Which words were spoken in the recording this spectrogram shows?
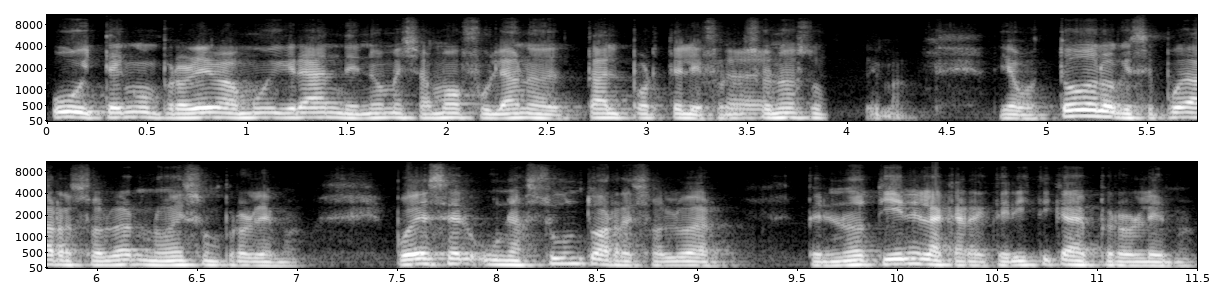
Uy, tengo un problema muy grande, no me llamó fulano de tal por teléfono, eso no es un problema. Digamos, todo lo que se pueda resolver no es un problema. Puede ser un asunto a resolver, pero no tiene la característica de problema.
